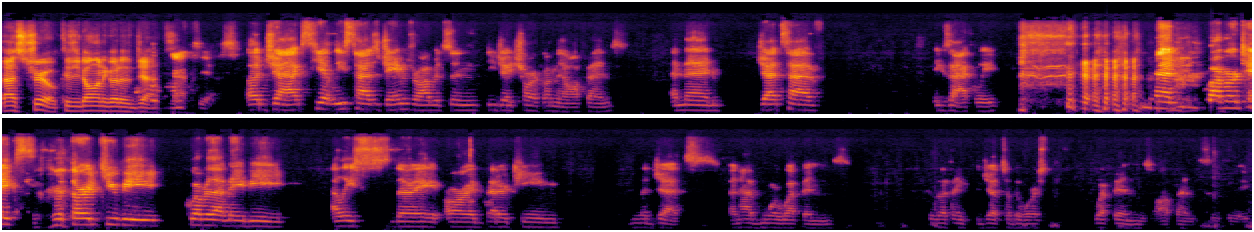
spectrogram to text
That's true because you don't want to go to the Jets. Yes. Uh, Jags, he at least has James Robinson, DJ Chark on the offense, and then Jets have exactly. And whoever takes the third QB, whoever that may be, at least they are a better team than the Jets and have more weapons. Because I think the Jets have the worst weapons offensively.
